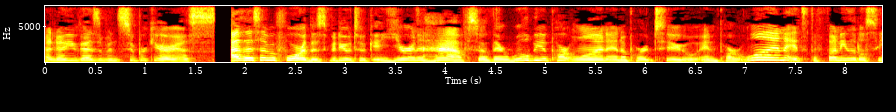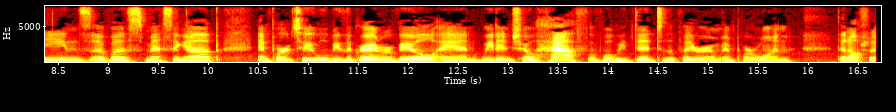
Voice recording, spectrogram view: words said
I know you guys have been super curious. As I said before, this video took a year and a half, so there will be a part one and a part two. In part one, it's the funny little scenes of us messing up, and part two will be the grand reveal, and we didn't show half of what we did to the playroom in part one that I'll show you.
